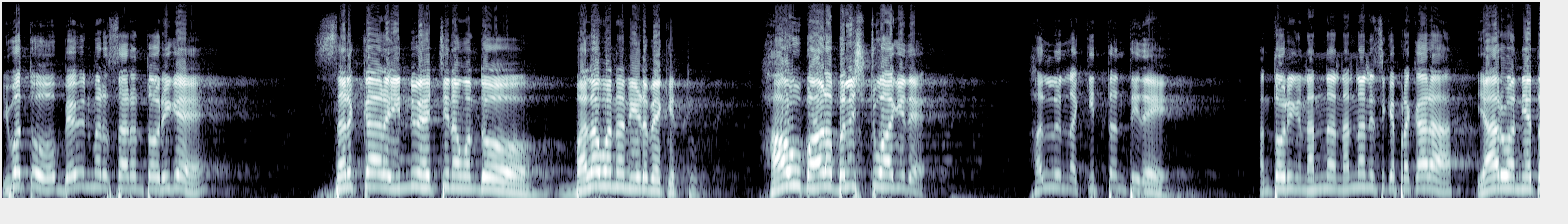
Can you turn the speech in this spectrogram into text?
ಇವತ್ತು ಬೇವಿನ ಮರ ಸರ್ ಅಂತವರಿಗೆ ಸರ್ಕಾರ ಇನ್ನೂ ಹೆಚ್ಚಿನ ಒಂದು ಬಲವನ್ನು ನೀಡಬೇಕಿತ್ತು. ಹಾವು ಬಹಳ ಬಲಿಷ್ಠವಾಗಿದೆ. ಹಲ್ಲನ್ನು ಕಿತ್ತಂತಿದೆ. ಅಂಥವ್ರಿಗೆ ನನ್ನ ನನ್ನ ಅನಿಸಿಕೆ ಪ್ರಕಾರ ಯಾರು ಅನ್ಯತ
